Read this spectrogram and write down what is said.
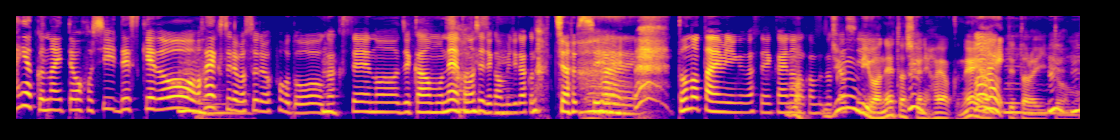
早く泣いては欲しいですけど、うん。早くすればするほど、うん。学生の時間もね、そうですね。楽しい時間も短くなっちゃうし、はい。どのタイミングが正解なのか難しい。まあ準備はね確かに早くね、うんやってたらいいとは思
